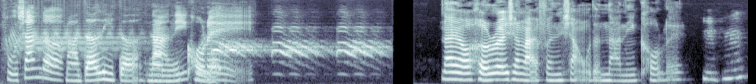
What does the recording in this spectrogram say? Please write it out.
釜山的马德里的纳尼可嘞，那由何瑞先来分享我的纳尼可嘞。嗯哼，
